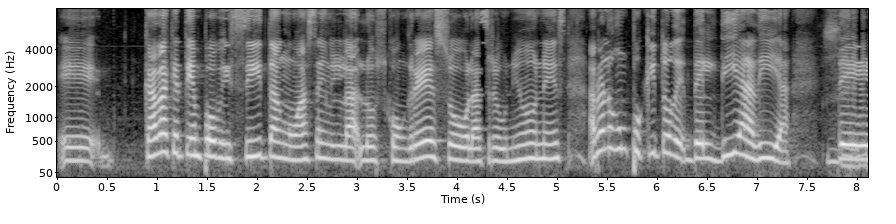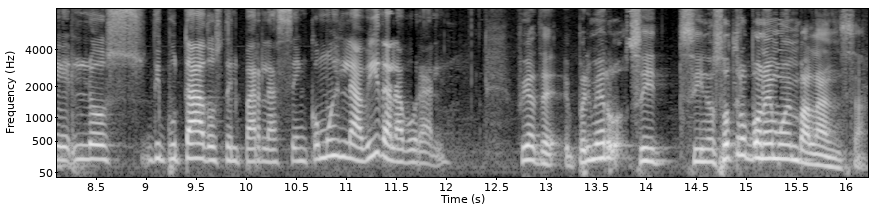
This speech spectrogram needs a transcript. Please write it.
Eh, cada qué tiempo visitan o hacen la- los congresos o las reuniones. Háblanos un poquito de- del día a día de los diputados del Parlacén. ¿Cómo es la vida laboral? Fíjate, primero, si, si nosotros ponemos en balanza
